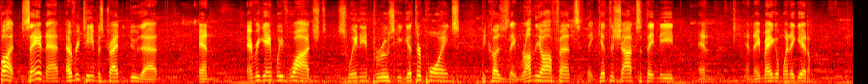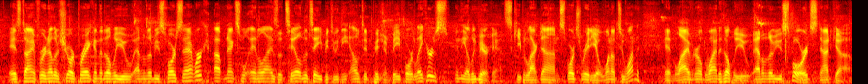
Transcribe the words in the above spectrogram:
But saying that, every team has tried to do that, and every game we've watched, Sweeney and Peruski get their points because they run the offense, they get the shots that they need, and and they make them when they get them. It's time for another short break on the WLW Sports Network. Up next, we'll analyze the tail of the tape between the Elkton Pigeon Bayport Lakers and the Ubly Bearcats. Keep it locked on Sports Radio 1021 and live and worldwide at WLWSports.com.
